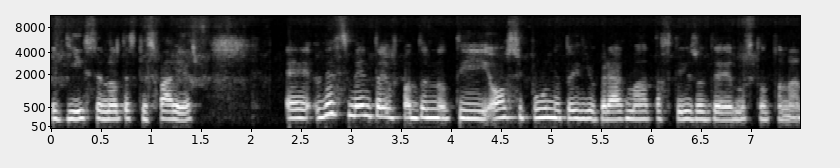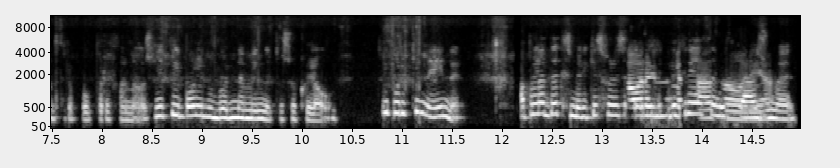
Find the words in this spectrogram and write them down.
εγγύηση ενότητας και ασφάλειας. Ε, δεν σημαίνει τέλος πάντων ότι όσοι που είναι το ίδιο πράγμα ταυτίζονται με αυτόν τον άνθρωπο προφανώς. Γιατί οι υπόλοιποι μπορεί να μην είναι τόσο κλόουν. Ή μπορεί και να είναι. Απλά εντάξει, μερικές φορές δεν χρειάζεται να εστιάζουμε.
